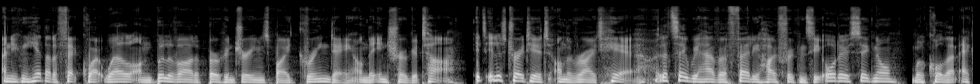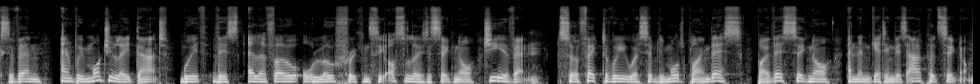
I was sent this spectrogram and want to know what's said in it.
and you can hear that effect quite well on Boulevard of Broken Dreams by Green Day on the intro guitar. It's illustrated on the right here. Let's say we have a fairly high frequency audio signal, we'll call that X of N, and we modulate that with this LFO or low frequency oscillator signal G of N. So effectively, we're simply multiplying this by this signal and then getting this output signal.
